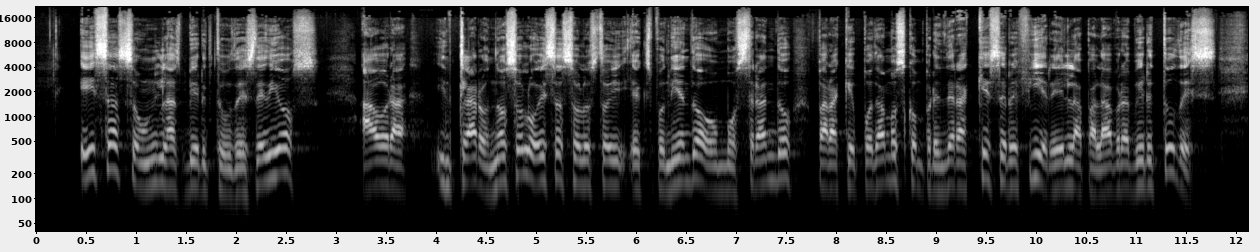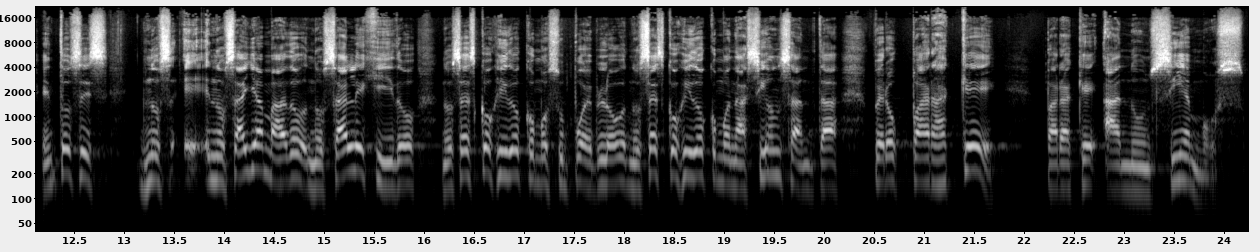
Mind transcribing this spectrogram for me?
Esas son las virtudes de Dios. Ahora, claro, no solo eso, solo estoy exponiendo o mostrando para que podamos comprender a qué se refiere la palabra virtudes. Entonces, nos, eh, nos, ha llamado, nos ha elegido, nos ha escogido como su pueblo, nos ha escogido como nación santa, pero ¿para qué? Para que anunciemos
